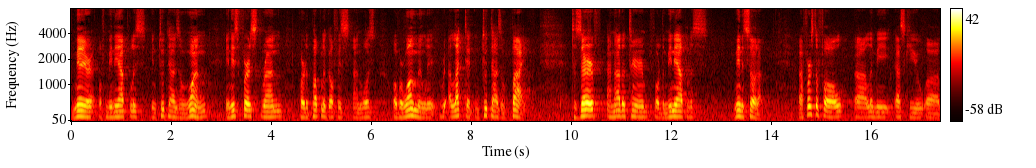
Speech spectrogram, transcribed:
mayor of Minneapolis in 2001 in his first run for the public office and was overwhelmingly elected in 2005 to serve another term for the Minneapolis, Minnesota. Uh, first of all, uh, let me ask you, uh,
